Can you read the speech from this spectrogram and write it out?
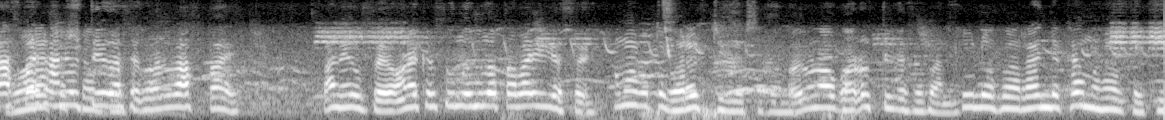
রাস্তায় পানি উঠতে গেছে ঘরের রাস্তায়। পানি উঠে অনেকে চুলো মুলো তলাই গেছে। আমার তো ঘরের ঠিক আছে ওনার ঘর ঠিক আছে পানি। চুলো রান্না খাম খাইতে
